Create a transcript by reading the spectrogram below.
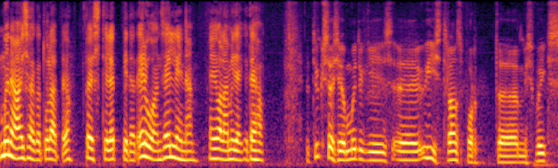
mõne asjaga tuleb jah, tõesti leppida, et elu on selline, ei ole midagi teha et üks asi on muidugi ühistransport, äh, mis võiks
